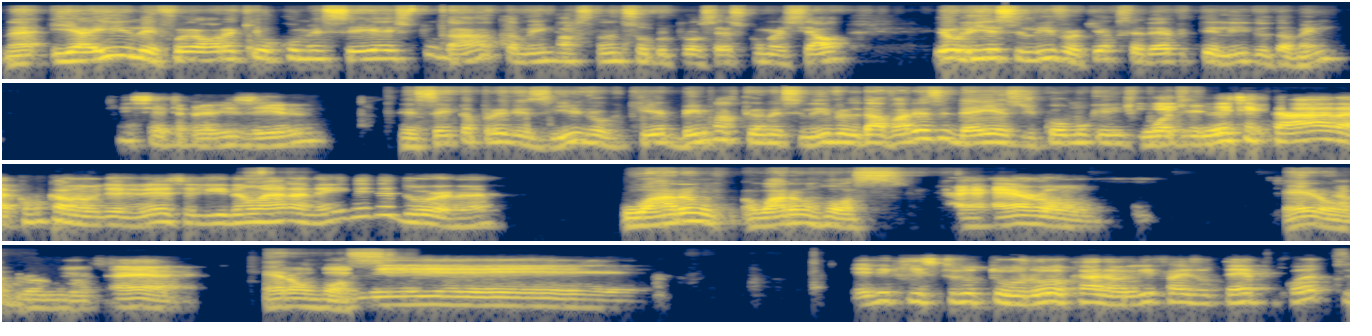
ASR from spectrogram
Né? E aí, Lê, foi a hora que eu comecei a estudar também bastante sobre o processo comercial. Eu li esse livro aqui, que você deve ter lido também. Receita Previsível. Receita Previsível, que é bem bacana esse livro. Ele dá várias ideias de como que a gente pode. E esse cara, como que é o nome dele nesse? Ele não era nem vendedor, né? O Aaron, o Aaron Ross. É Aaron. Aaron. É. Aaron Ross. Ele... ele que estruturou, cara, eu li faz um tempo, quanto?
